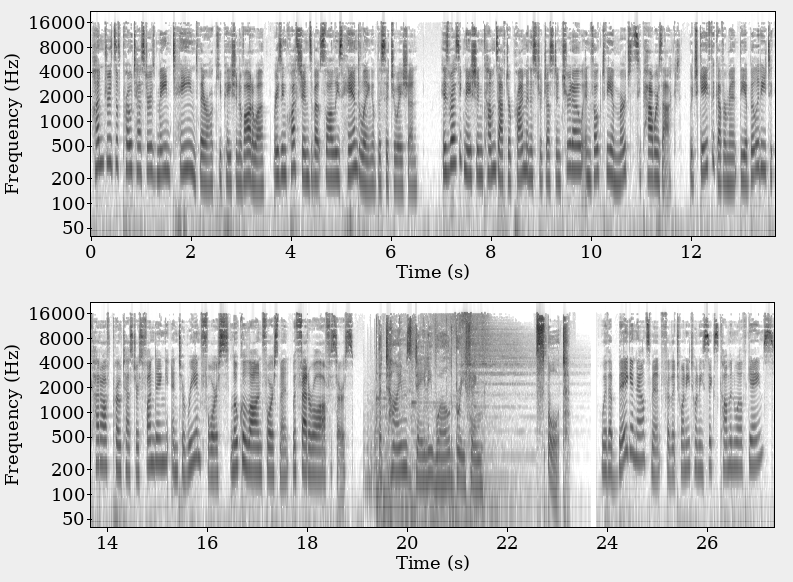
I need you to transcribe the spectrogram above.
hundreds of protesters maintained their occupation of Ottawa, raising questions about Sloly's handling of the situation. His resignation comes after Prime Minister Justin Trudeau invoked the Emergency Powers Act, which gave the government the ability to cut off protesters' funding and to reinforce local law enforcement with federal officers. The Times Daily World Briefing Sport. With a big announcement for the 2026 Commonwealth Games,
